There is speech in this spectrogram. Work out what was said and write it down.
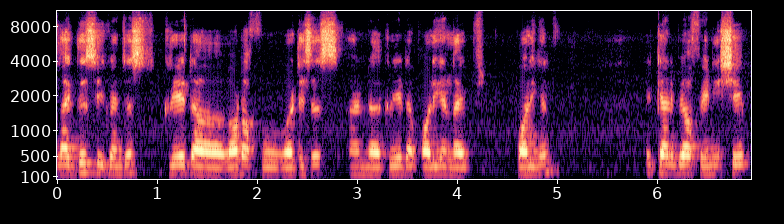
like this you can just create a lot of vertices and uh, create a polygon like polygon. It can be of any shape.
